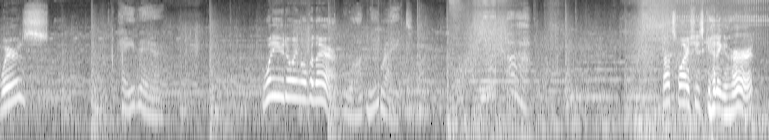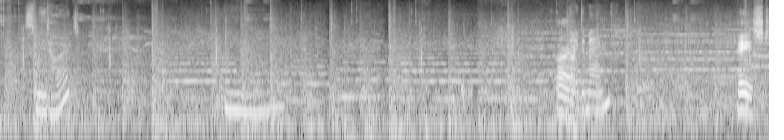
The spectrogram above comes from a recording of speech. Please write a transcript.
Where's... Hey there. What are you doing over there? Want me right. That's why she's getting hurt. Sweetheart? Hmm. I Alright, demand. haste.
